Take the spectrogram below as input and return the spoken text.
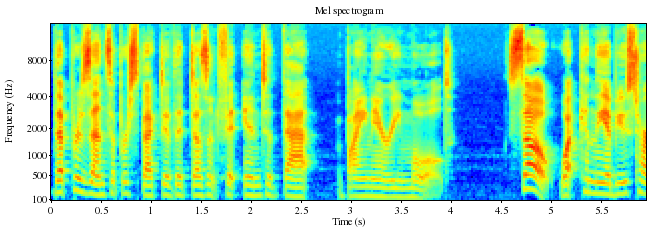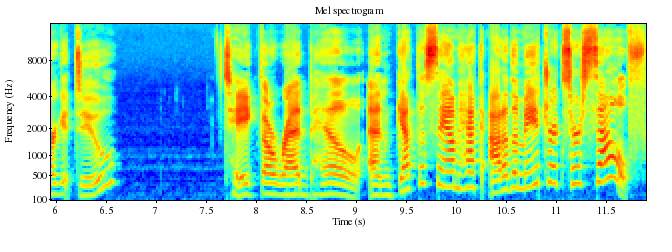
that presents a perspective that doesn't fit into that binary mold. So, what can the abuse target do? Take the red pill and get the Sam Heck out of the matrix herself.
